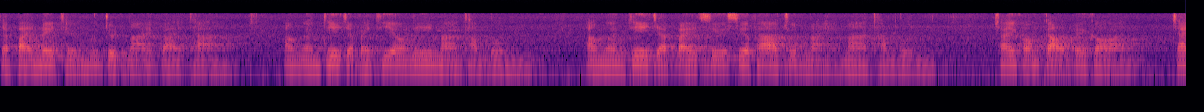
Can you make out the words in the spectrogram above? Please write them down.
จะไปไม่ถึงจุดหมายปลายทาง เอาเงินที่จะไปเที่ยวนี้มาทำบุญ เอาเงินที่จะไปซื้อเสื้อผ้าชุดใหม่มาทำบุญ ใช้ของเก่าไปก่อน ใช้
